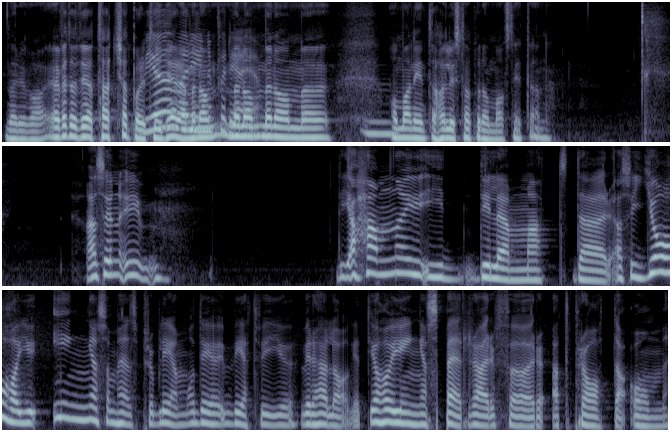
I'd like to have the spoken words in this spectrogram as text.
när du var, jag vet att vi har touchat på det Vi tidigare, men, om, det, men, om, ja. men om, eh, Mm. om man inte har lyssnat på de avsnitten. Alltså, jag hamnar ju i dilemmat där, alltså jag har ju inga som helst problem och det vet vi ju vid det här laget. Jag har ju inga spärrar för att prata om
